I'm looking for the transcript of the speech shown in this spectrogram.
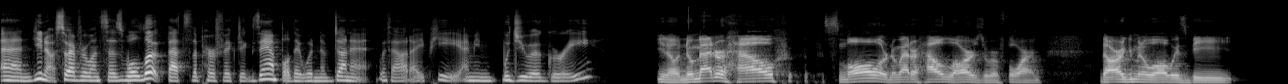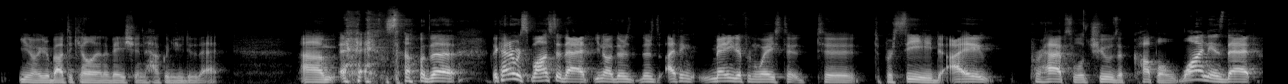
And, you know, so everyone says, well, look, that's the perfect example. They wouldn't have done it without IP. I mean, would you agree? You know, no matter how small or no matter how large the reform, the argument will always be, you know, you're about to kill innovation. How could you do that? Um, so the the kind of response to that, you know, there's there's I think many different ways to to to proceed. I perhaps will choose a couple. One is that,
